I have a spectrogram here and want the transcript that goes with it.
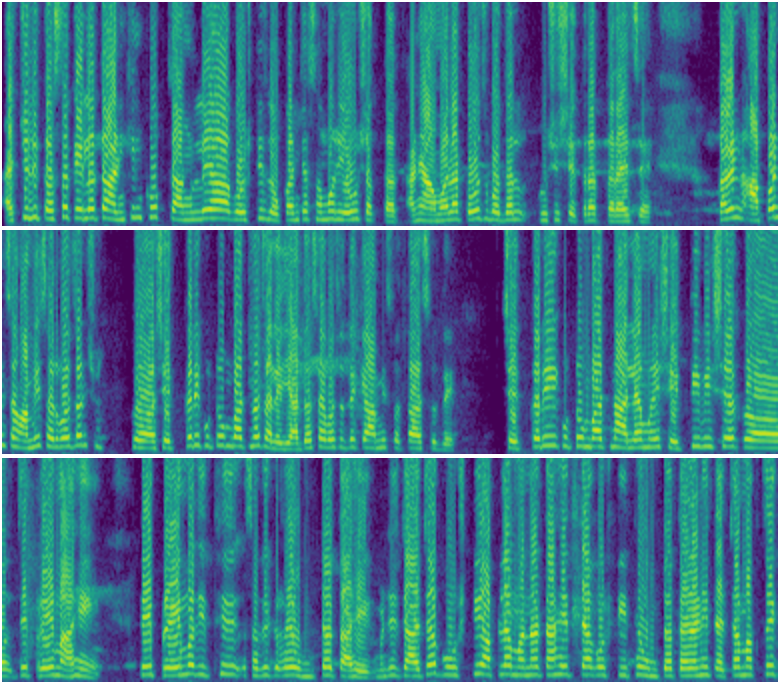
ऍक्च्युली तसं केलं तर आणखीन खूप चांगल्या गोष्टी लोकांच्या समोर येऊ शकतात आणि आम्हाला तोच बदल कृषी क्षेत्रात करायचा आहे. कारण आपण आम्ही सर्वजण शु- शेतकरी कुटुंबातनच आले यादव साहेब असू दे की आम्ही स्वतः असू दे. शेतकरी कुटुंबातनं आल्यामुळे शेतीविषयक जे प्रेम आहे ते प्रेमच इथे सगळीकडे उमटत आहे. म्हणजे ज्या ज्या गोष्टी आपल्या मनात आहेत त्या गोष्टी इथे उमटत आहेत. आणि त्याच्या मागचं एक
